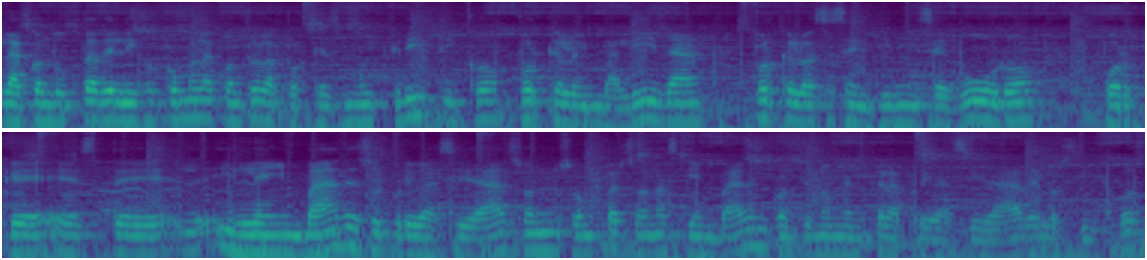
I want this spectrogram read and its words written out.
la conducta del hijo, ¿cómo la controla? Porque es muy crítico, porque lo invalida, porque lo hace sentir inseguro, porque este, le invade su privacidad. Son, son personas que invaden continuamente la privacidad de los hijos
